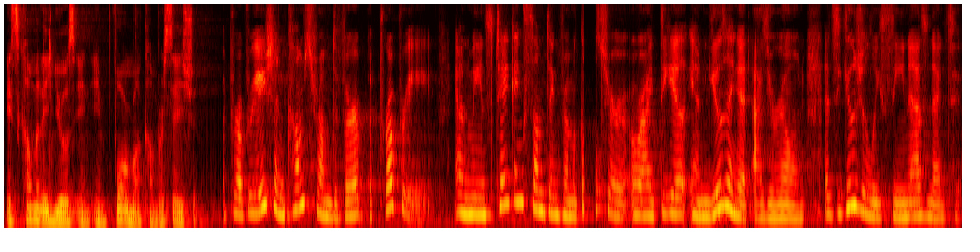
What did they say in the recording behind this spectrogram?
It's commonly used in informal conversation. Appropriation comes from the verb appropriate and means taking something from a culture or idea and using it as your own. It's usually seen as negative.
